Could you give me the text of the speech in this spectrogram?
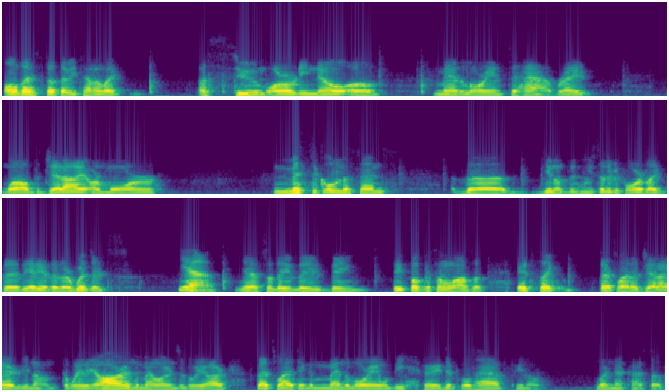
all that stuff that we kind of like assume or already know of Mandalorians to have, right? While the Jedi are more mystical in a sense. The you know the, we said it before, like the the idea that they're wizards. Yeah. Yeah, so they they they they focus on a lot of stuff. it's like that's why the Jedi are you know the way they are and the Mandalorians are the way they are. That's why I think a Mandalorian would be very difficult to have you know learn that kind of stuff.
